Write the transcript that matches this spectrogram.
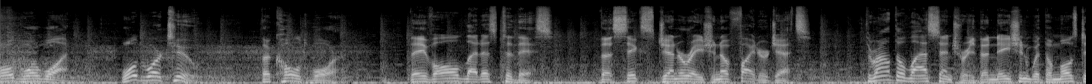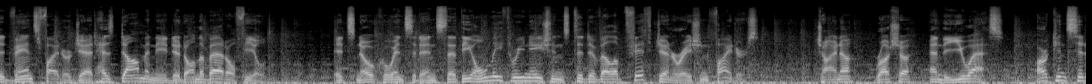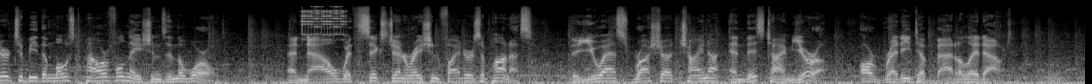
World War I, World War II, the Cold War. They've all led us to this the sixth generation of fighter jets. Throughout the last century, the nation with the most advanced fighter jet has dominated on the battlefield. It's no coincidence that the only three nations to develop fifth generation fighters, China, Russia, and the US, are considered to be the most powerful nations in the world. And now, with sixth generation fighters upon us, the US, Russia, China, and this time Europe are ready to battle it out.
